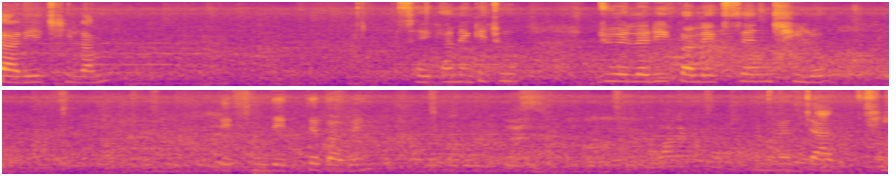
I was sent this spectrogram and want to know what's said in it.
দাঁড়িয়েছিলাম সেখানে কিছু জুয়েলারি কালেকশন ছিল। দেখুন দেখতে পাবেন। আমরা যাচ্ছি।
